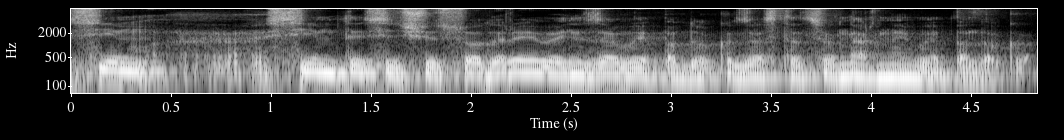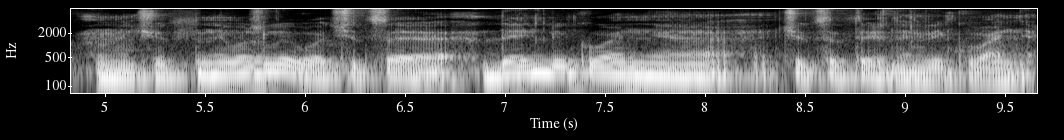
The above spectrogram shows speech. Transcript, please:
7, 7 тисяч 600 гривень за випадок, за стаціонарний випадок. Значить, неважливо, чи це день лікування, чи це тиждень лікування.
